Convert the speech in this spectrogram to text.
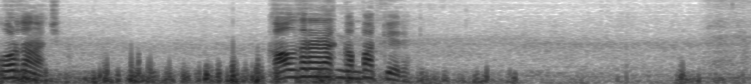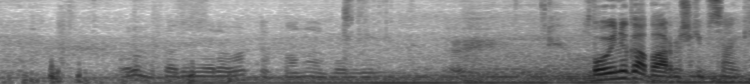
oradan aç. Kaldırarak kapat geri. Oğlum kadınlara bak da bana böyle Boynu kabarmış gibi sanki.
